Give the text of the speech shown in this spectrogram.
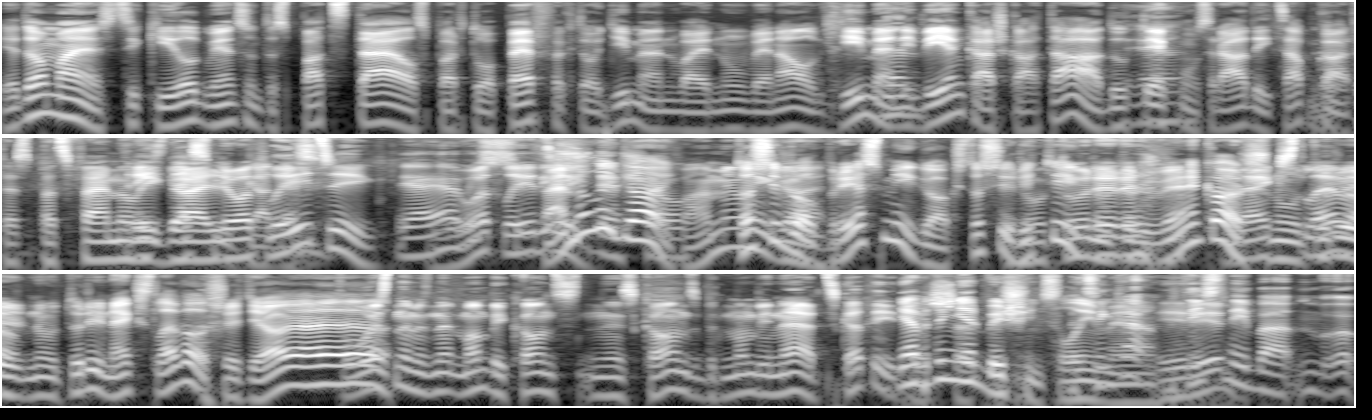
Iedomājieties, cik ilgi viens un tas pats tēls par to perfekto ģimeni, vai nu vienalga ģimeni, Jā. vienkārši kā tādu, tiek Jā. mums rādīts apkārt. Tas pats Family 30 Guy ļoti gados. līdzīgi. Jā, jā, ļoti līdzīgi. Family Guy? Family Tas ir Guy. vēl briesmīgāks. Tas ir Nu, rītīgi. tur Nu, ir tur ir vienkārši. next Nu, tur, level. ir, nu, tur ir next level. Shit, jā, jā, jā. To es nemaz ne, man bija kauns, nevis kauns, bet man bija nērts skatīties. Jā, bet viņi ir bijuši slimi. Ir, ir. Īstenībā, nu, va-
